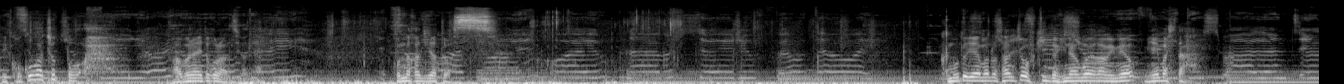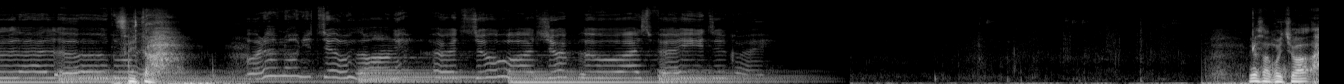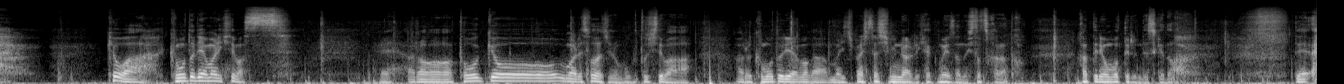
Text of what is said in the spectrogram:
でここがちょっと危ないところなんですよねこんな感じになってます雲取山の山頂付近の避難小屋が見え見えました着いた But I've known you too long. It hurts to watch your blue eyes fade to gray. 皆さんこんにちは今日は雲取山に来てますえあの東京生まれ育ちの僕としてはあの雲取山が、まあ、一番親しみのある百名山の一つかなと勝手に思ってるんですけど。で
